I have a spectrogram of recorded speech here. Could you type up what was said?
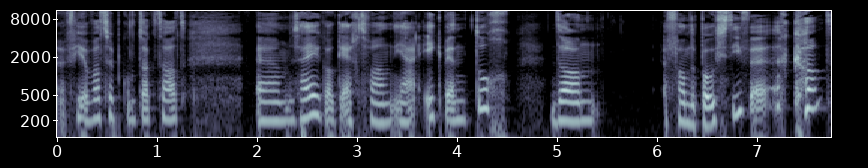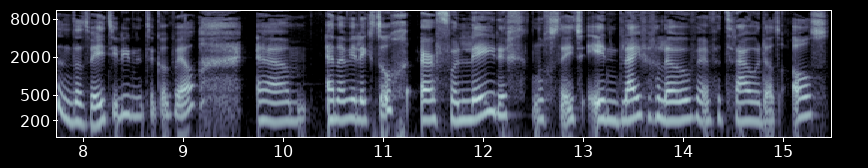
via WhatsApp contact had, um, zei ik ook echt van, ja, ik ben toch dan van de positieve kant. En dat weten jullie natuurlijk ook wel. Um, en dan wil ik toch er volledig nog steeds in blijven geloven en vertrouwen dat als,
